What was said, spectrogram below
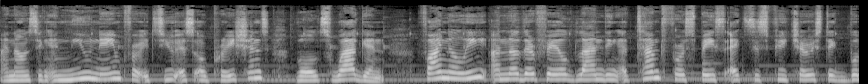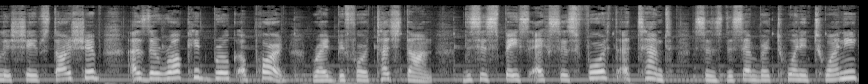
announcing a new name for its US operations, Voltswagen. Finally, another failed landing attempt for SpaceX's futuristic bullet shaped Starship as the rocket broke apart right before touchdown. This is SpaceX's fourth attempt since December 2020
